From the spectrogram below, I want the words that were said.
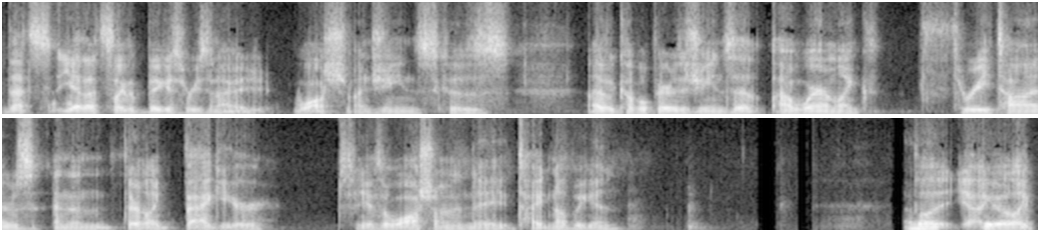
That's yeah. That's like the biggest reason I wash my jeans because I have a couple pairs of jeans that I wear them like three times and then they're like baggier, so you have to wash them and they tighten up again. I mean, But yeah, I go like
